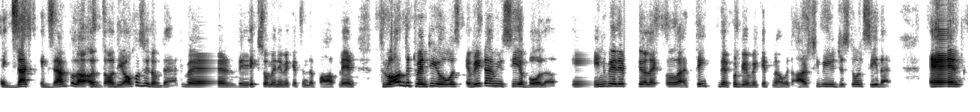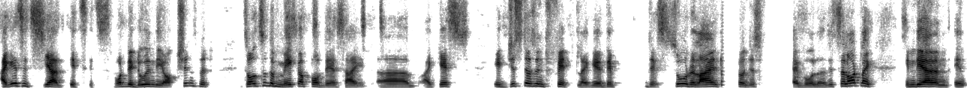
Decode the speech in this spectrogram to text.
exact example or, or, the opposite of that, where they take so many wickets in the power play. And throughout the 20 overs, every time you see a bowler, invariably you're like, oh, I think there could be a wicket now. With RCB, you just don't see that. And I guess it's yeah, it's it's what they do in the auctions, but it's also the makeup of their side. Uh, I guess it just doesn't fit. Like they they're so reliant on just five bowlers. It's a lot like India and in,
